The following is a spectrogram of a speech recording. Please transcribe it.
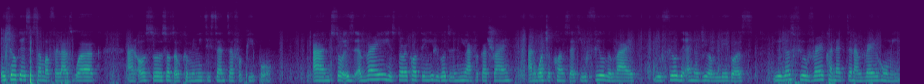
it showcases some of Fela's work and also sort of community center for people. And so it's a very historical thing. If you go to the New Africa Shrine and watch a concert, you feel the vibe, you feel the energy of Lagos. You just feel very connected and very homey.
